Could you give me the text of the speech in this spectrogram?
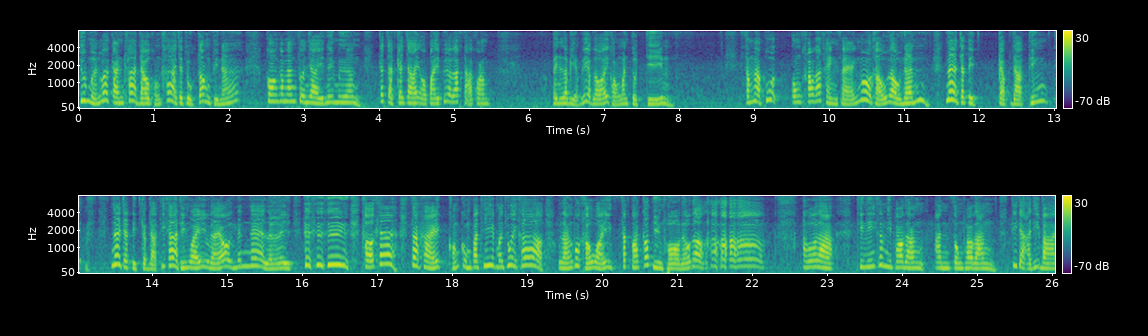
ดูเหมือนว่าการคาดเดาของข้าจะถูกต้องสินะ กองกำลังส่วนใหญ่ในเมืองกระจัดกระจายออกไปเพื่อรักษาความเป็นระเบียบเรียบร้อยของวันตรุษจีนสำหรับพวกองค์เขารักแห่งแสงโง่เขาเหล่านั้น น่าจะติด กับดักทิ้ง น่าจะติดกับดักที่ข้าทิ้งไว้แล้วแน่ๆเลยขอแค่ทหารของกลุ่มปาทีมาช่วยข้าหลังพวกเขาไว้สักพักก็เพียงพอแล้วล่ะเอาล่ะทีนี้ก็มีพลังอันทรงพลังที่จะอธิบาย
